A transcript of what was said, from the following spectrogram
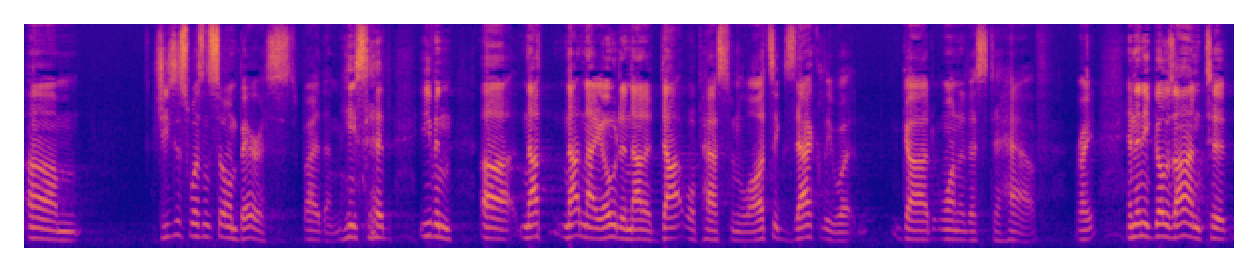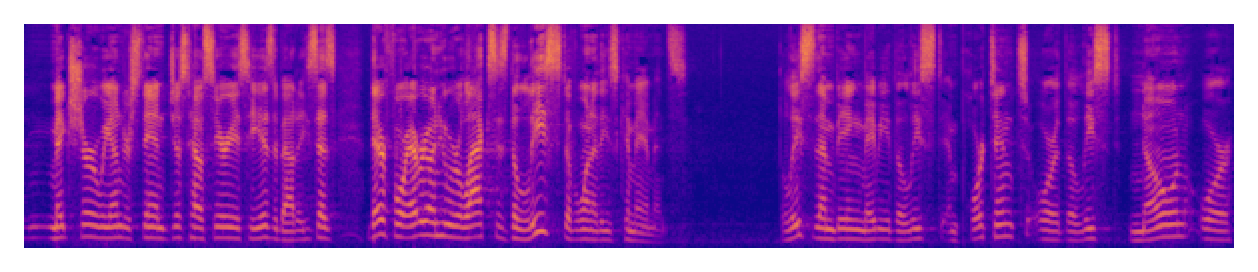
Um, Jesus wasn't so embarrassed by them. He said, even uh, not, not an iota, not a dot will pass from the law. It's exactly what God wanted us to have, right? And then he goes on to make sure we understand just how serious he is about it. He says, Therefore, everyone who relaxes the least of one of these commandments, the least of them being maybe the least important or the least known or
